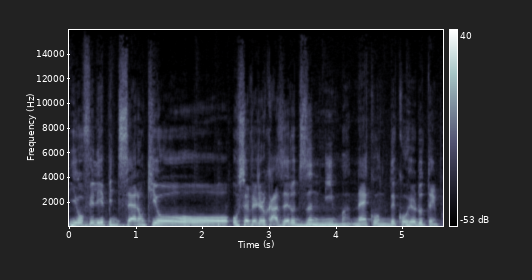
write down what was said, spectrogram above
e o Felipe disseram que o, o cervejeiro caseiro desanima, né, com o decorrer do tempo.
